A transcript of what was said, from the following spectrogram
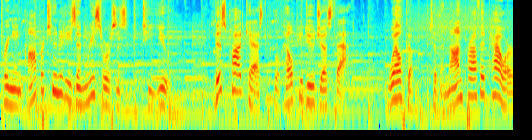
bringing opportunities and resources to you. This podcast will help you do just that. Welcome to the Nonprofit Power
